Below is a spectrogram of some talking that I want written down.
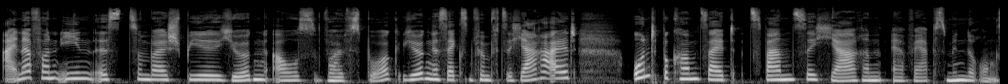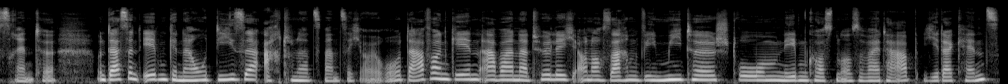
Einer von ihnen ist zum Beispiel Jürgen aus Wolfsburg. Jürgen ist 56 Jahre alt und bekommt seit 20 Jahren Erwerbsminderungsrente. Und das sind eben genau diese 820 Euro. Davon gehen aber natürlich auch noch Sachen wie Miete, Strom, Nebenkosten und so weiter ab. Jeder kennt's.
